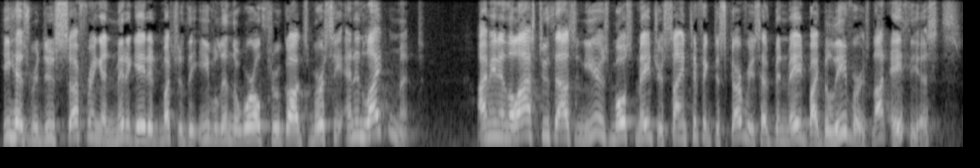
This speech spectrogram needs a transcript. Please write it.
He has reduced suffering and mitigated much of the evil in the world through God's mercy and enlightenment. I mean, in the last 2,000 years, most major scientific discoveries have been made by believers, not atheists.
